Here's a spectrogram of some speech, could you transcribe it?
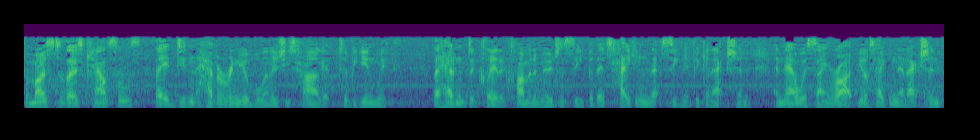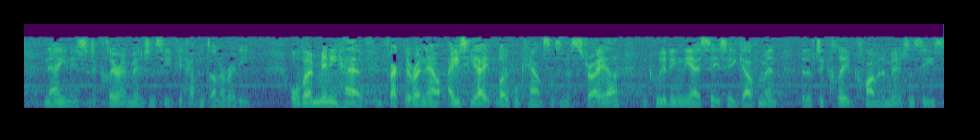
For most of those councils, they didn't have a renewable energy target to begin with. They hadn't declared a climate emergency, but they're taking that significant action. And now we're saying, right, you're taking that action, now you need to declare an emergency if you haven't done already. Although many have. In fact, there are now 88 local councils in Australia, including the ACT government, that have declared climate emergencies,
